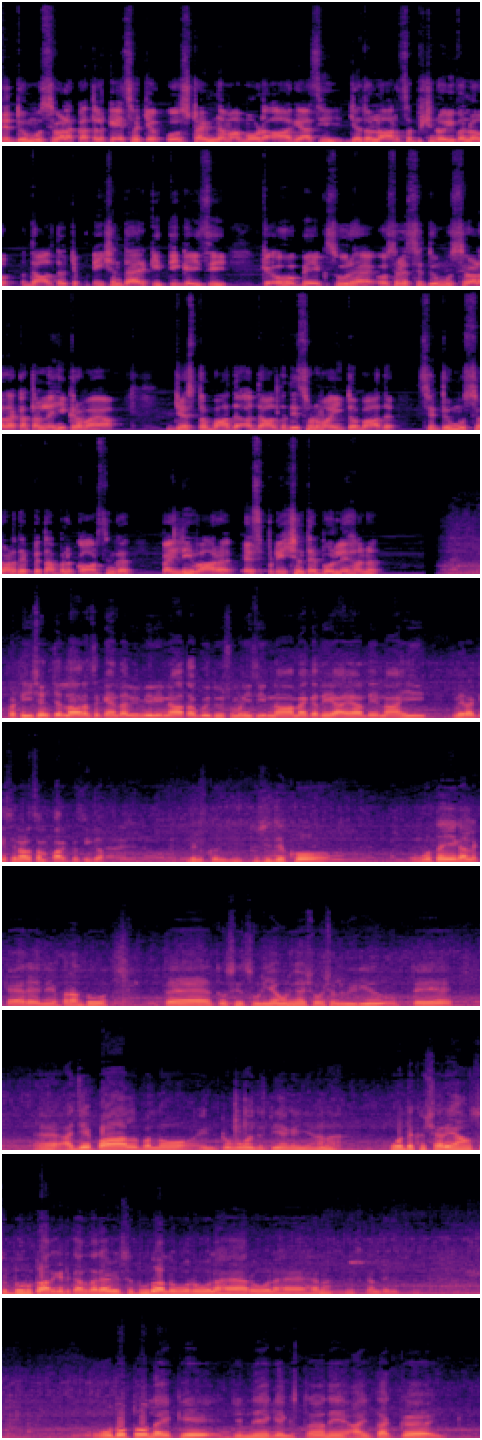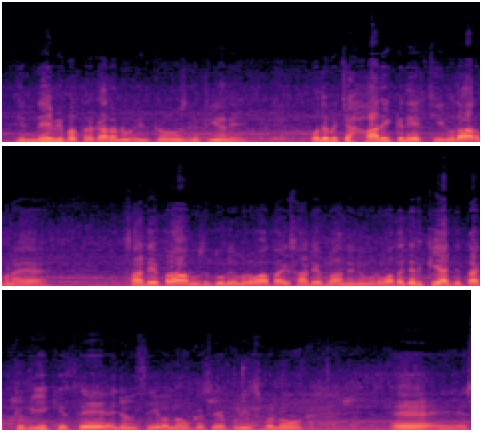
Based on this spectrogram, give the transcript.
ਸਿੱਧੂ ਮੂਸੇਵਾਲਾ ਕਤਲ ਕੇਸ ਵਿੱਚ ਉਸ ਟਾਈਮ ਨਵਾਂ ਮੋੜ ਆ ਗਿਆ ਸੀ ਜਦੋਂ ਲਾਰੈਂਸ ਬਿਸ਼ਨੋਈ ਵੱਲੋਂ ਅਦਾਲਤ ਵਿੱਚ ਪਟੀਸ਼ਨ ਦਾਇਰ ਕੀਤੀ ਗਈ ਸੀ ਕਿ ਉਹ ਬੇਕਸੂਰ ਹੈ ਉਸਨੇ ਸਿੱਧੂ ਮੂਸੇਵਾਲਾ ਦਾ ਕਤਲ ਨਹੀਂ ਕਰਵਾਇਆ। ਜਿਸ ਤੋਂ ਬਾਅਦ ਅਦਾਲਤ ਦੀ ਸੁਣਵਾਈ ਤੋਂ ਬਾਅਦ ਸਿੱਧੂ ਮੂਸੇਵਾਲਾ ਦੇ ਪਿਤਾ ਬਲਕੌਰ ਸਿੰਘ ਪਹਿਲੀ ਵਾਰ ਇਸ ਪਟੀਸ਼ਨ ਤੇ ਬੋਲੇ ਹਨ। ਪਟੀਸ਼ਨ 'ਚ ਲਾਰੈਂਸ ਕਹਿੰਦਾ ਵੀ ਮੇਰੀ ਨਾ ਤਾਂ ਕੋਈ ਦੁਸ਼ਮਣੀ ਸੀ ਨਾ ਮੈਂ ਕਦੇ ਆਇਆ ਤੇ ਨਾ ਹੀ ਮੇਰਾ ਕਿਸੇ ਨਾਲ ਸੰਪਰਕ ਸੀਗਾ। ਬਿਲਕੁਲ ਜੀ ਤੁਸੀਂ ਦੇਖੋ ਉਹ ਤਾਂ ਇਹ ਗੱਲ ਕਹਿ ਰਹੇ ਨੇ ਪਰੰਤੂ ਤੁਸੀਂ ਸੁਣੀਆਂ ਹੋਣੀਆਂ ਸੋਸ਼ਲ ਮੀਡੀਆ ਉੱਤੇ ਅਹ, ਅਜੇਪਾਲ ਵੱਲੋਂ ਇੰਟਰਵਿਊਆਂ ਦਿੱਤੀਆਂ ਗਈਆਂ ਹਨਾ? ਉਹ ਦੇਖੋ ਸ਼ਰੇਆਮ ਸਿੱਧੂ ਨੂੰ ਟਾਰਗੇਟ ਕਰਦਾ ਰਿਹਾ ਵੀ ਸਿੱਧੂ ਦਾ ਲੋ ਰੋਲ ਹੈ ਰੋਲ ਹੈ ਹਨਾ ਇਸ ਗੱਲ ਦੇ ਵਿੱਚ। ਉਦੋਂ ਤੋਂ ਲੈ ਕੇ ਜਿੰਨੇ ਗੈਂਗਸਟਰਾਂ ਨੇ ਅੱਜ ਤੱਕ ਜਿੰਨੇ ਵੀ ਪੱਤਰਕਾਰਾਂ ਨੂੰ ਇੰਟਰਵਿਊਜ਼ ਦਿੱਤੀਆਂ ਨੇ ਉਹਦੇ ਵਿੱਚ ਹਰ ਇੱਕ ਨੇ ਇਸ ਚੀਜ਼ ਨੂੰ ਆਧਾਰ ਬਣਾਇਆ। ਹੈ ਸਾਡੇ ਭਰਾ ਨੂੰ ਸਿੱਧੂ ਨੇ ਮਰਵਾਤਾ ਜੀ, ਸਾਡੇ ਫਲਾਣੇ ਨੂੰ ਮਰਵਾਤਾ। ਜਦ ਕਿ ਅੱਜ ਤੱਕ ਵੀ ਕਿਸੇ ਏਜੰਸੀ ਵੱਲੋਂ, ਕਿਸੇ ਪੁਲਿਸ ਵੱਲੋਂ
